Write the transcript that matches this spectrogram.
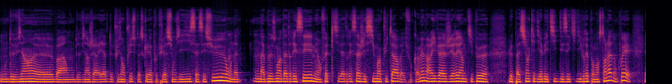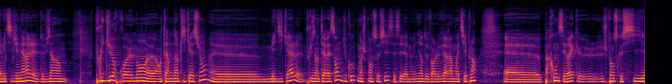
on devient, euh, bah, on devient gériatre de plus en plus parce que la population vieillit, ça c'est sûr. On a, besoin d'adresser, mais en fait, si l'adressage est six mois plus tard, bah, il faut quand même arriver à gérer un petit peu euh, le patient qui est diabétique, déséquilibré pendant ce temps-là. Donc ouais, la médecine générale, elle devient plus dure probablement euh, en termes d'implication euh, médicale, plus intéressante du coup. Moi, je pense aussi, c'est la manière de voir le verre à moitié plein. Euh, par contre, c'est vrai que je pense que si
